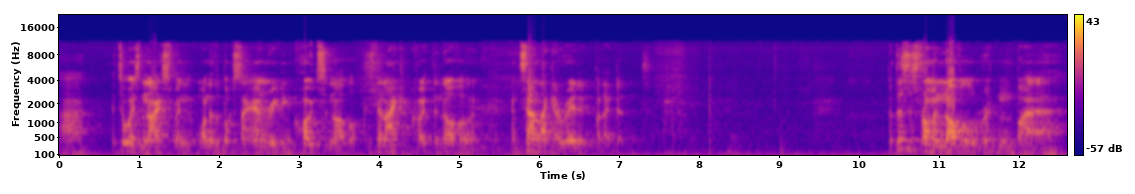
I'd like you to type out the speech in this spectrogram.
uh, it's always nice when one of the books I am reading quotes a novel, because then I can quote the novel and, and sound like I read it, but I didn't. But this is from a novel written by a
